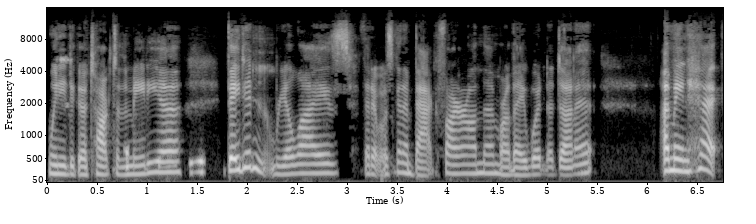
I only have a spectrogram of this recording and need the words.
We need to go talk to the media." They didn't realize that it was going to backfire on them, or they wouldn't have done it. I mean, heck,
